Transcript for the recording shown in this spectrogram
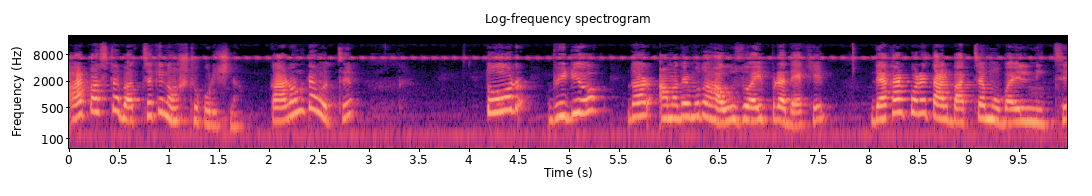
আর পাঁচটা বাচ্চাকে নষ্ট করিস না। কারণটা হচ্ছে, তোর ভিডিও ধর আমাদের মতো হাউস ওয়াইফরা দেখে, দেখার পরে তার বাচ্চা মোবাইল নিচ্ছে,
